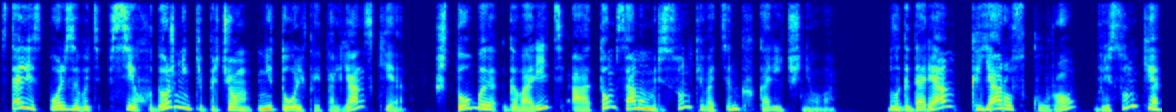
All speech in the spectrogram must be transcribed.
стали использовать все художники, причем не только итальянские, чтобы говорить о том самом рисунке в оттенках коричневого. Благодаря Кьяроскуро в рисунке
